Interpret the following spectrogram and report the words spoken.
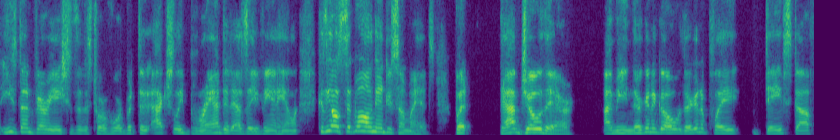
He's done variations of this tour before, but to actually brand it as a Van Halen, because he also said, "Well, I'm going to do some of my hits," but to have Joe there, I mean, they're going to go, they're going to play Dave stuff.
